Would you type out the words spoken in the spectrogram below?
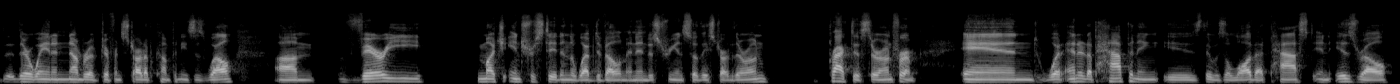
their way in a number of different startup companies as well. Um, very much interested in the web development industry. And so they started their own practice, their own firm. And what ended up happening is there was a law that passed in Israel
